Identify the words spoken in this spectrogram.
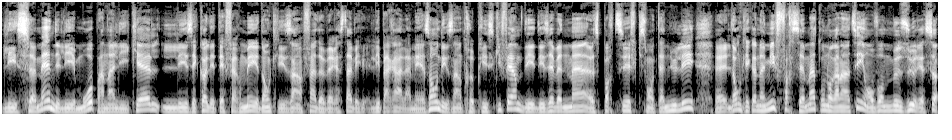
les semaines et les mois pendant lesquels les écoles étaient fermées et donc les enfants devaient rester avec les parents à la maison, des entreprises qui ferment, des, événements euh, sportifs qui sont annulés. Euh, donc l'économie forcément tourne au ralenti et on va mesurer ça.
